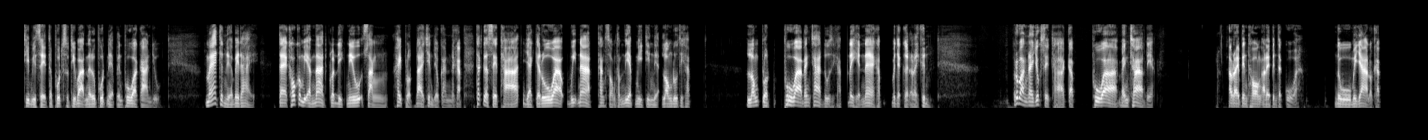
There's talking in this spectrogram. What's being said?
ที่มีเศรษฐพุทธสุทธิวาฒนรุพุทธเนี่ยเป็นผู้ว่าการอยู่ แม้จะเหนือไม่ได้ แต่เขาก็มีอำนาจกระดิกนิ้วสั่งให้ปลดได้เช่นเดียวกันนะครับถ้าเกิดเศรษฐาอยากจะรู้ว่าวินาศทั้งสองทำเนียบมีจริงเนี่ยลองดูสิครับ ลองปลด ผู้ว่าแบงค์ชาติดูสิครับ ได้เห็นแน่ครับว่าจะเกิดอะไรขึ้น ระหว่างนายกเศรษฐากับผู้ว่าแบงค์ชาติเนี่ยอะไรเป็นทองอะไรเป็นตะกัว ดูไม่ยากหรอกครับ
